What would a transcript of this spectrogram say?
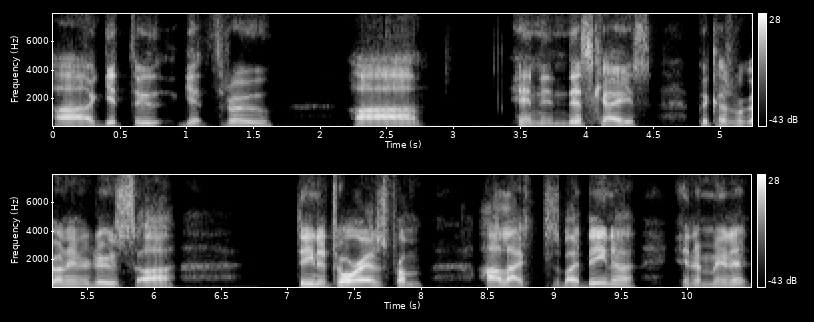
uh, get through get through. Uh, and in this case, because we're going to introduce uh, Dina Torres from Eyelashes by Dina in a minute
